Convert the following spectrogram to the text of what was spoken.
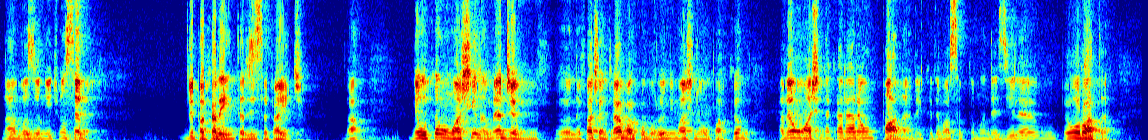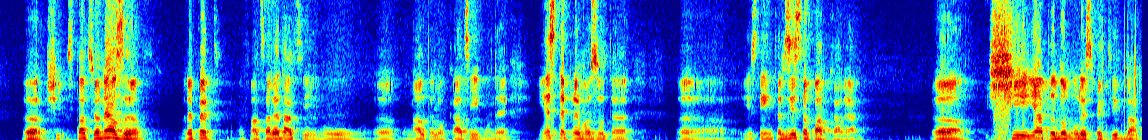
N-am văzut niciun semn de parcare interzisă pe aici. Da? Ne urcăm o mașină, mergem, ne facem treaba, coborând din mașină, o parcăm. Avem o mașină care are o pană de câteva săptămâni de zile pe o roată. Uh, și staționează, repet, în fața redacției, nu uh, în alte locații unde este prevăzută, uh, este interzisă parcarea uh, și iată domnul respectiv, dar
